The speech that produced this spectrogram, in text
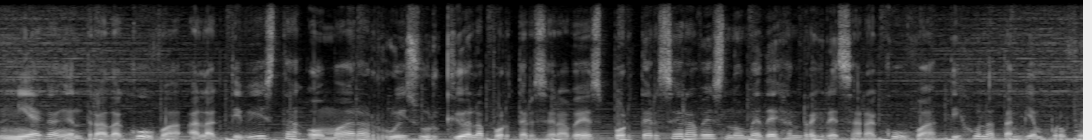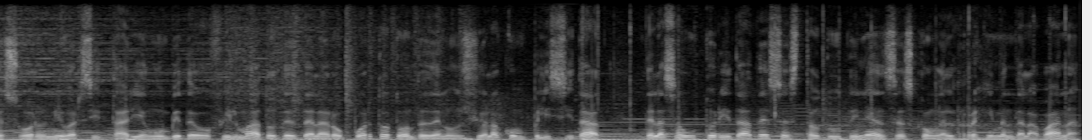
Niegan entrada a Cuba al activista Omar Ruiz Urquiola por tercera vez. Por tercera vez no me dejan regresar a Cuba, dijo la también profesora universitaria en un video filmado desde el aeropuerto donde denunció la complicidad de las autoridades estadounidenses con el régimen de La Habana.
